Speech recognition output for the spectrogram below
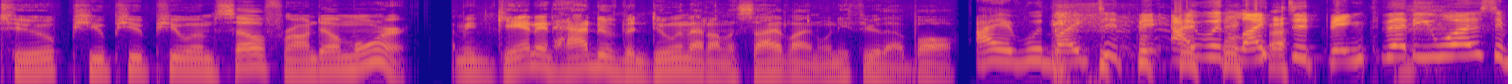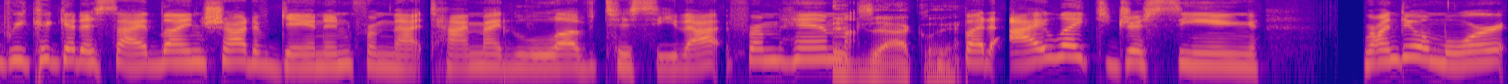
to pew pew pew himself, Rondale Moore. I mean, Gannon had to have been doing that on the sideline when he threw that ball. I would like to think I would like to think that he was. If we could get a sideline shot of Gannon from that time, I'd love to see that from him. Exactly. But I liked just seeing Rondale Moore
